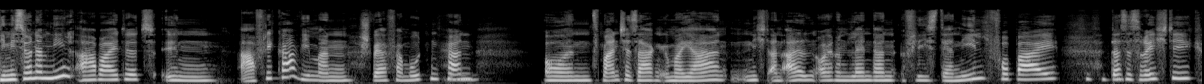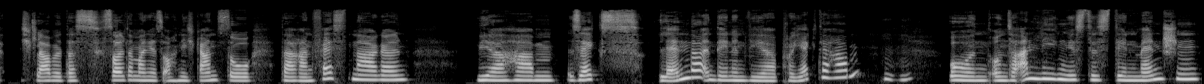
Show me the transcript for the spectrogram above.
die Mission am Nil arbeitet in Afrika, wie man schwer vermuten kann. Mhm und manche sagen immer, ja, nicht an allen euren Ländern fließt der Nil vorbei. Das ist richtig. Ich glaube, das sollte man jetzt auch nicht ganz so daran festnageln. Wir haben sechs Länder, in denen wir Projekte haben. Mhm. Und unser Anliegen ist es, den Menschen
